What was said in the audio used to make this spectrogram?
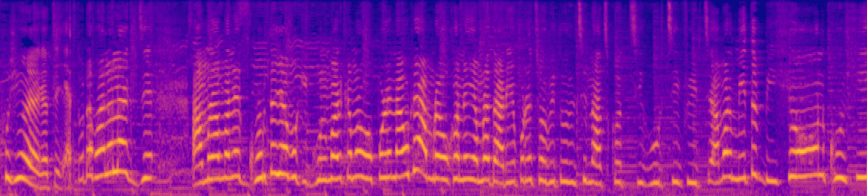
খুশি হয়ে গেছে। এতটা ভালো লাগছে। আমরা মানে ঘুরতে যাব কি? গুলমার্কে আমরা ওপরে না উঠে আমরা ওখানেই আমরা দাঁড়িয়ে পড়ে ছবি তুলছি, নাচ করছি, ঘুরছি, ফিরছি। আমার মেয়ে তো ভীষণ খুশি।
